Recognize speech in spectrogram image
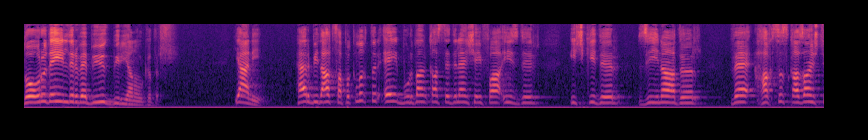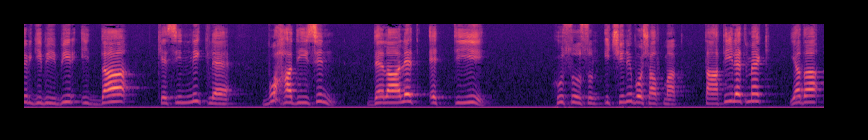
doğru değildir ve büyük bir yanılgıdır. Yani her bid'at sapıklıktır. Ey buradan kastedilen şey faizdir, içkidir, zinadır ve haksız kazançtır gibi bir iddia kesinlikle bu hadisin delalet ettiği hususun içini boşaltmak, tatil etmek ya da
